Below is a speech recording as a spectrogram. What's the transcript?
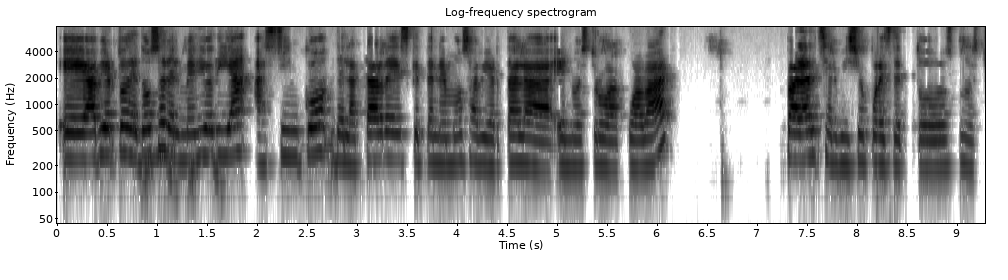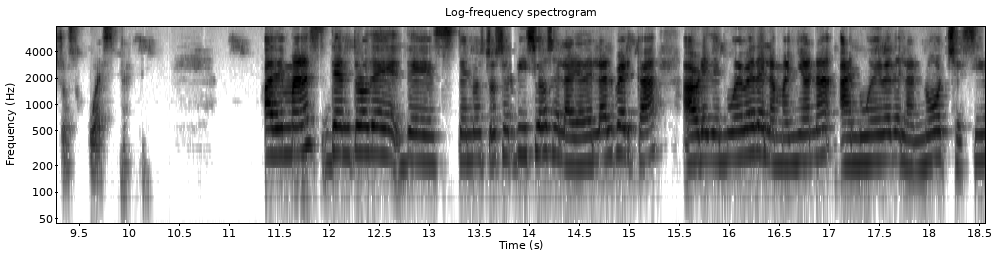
Eh, abierto de 12 del mediodía a 5 de la tarde es que tenemos abierta la, en nuestro Aquabar para el servicio pues de todos nuestros huéspedes. Además, dentro de, nuestros servicios, el área de la alberca abre de 9 de la mañana a 9 de la noche. ¿sí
